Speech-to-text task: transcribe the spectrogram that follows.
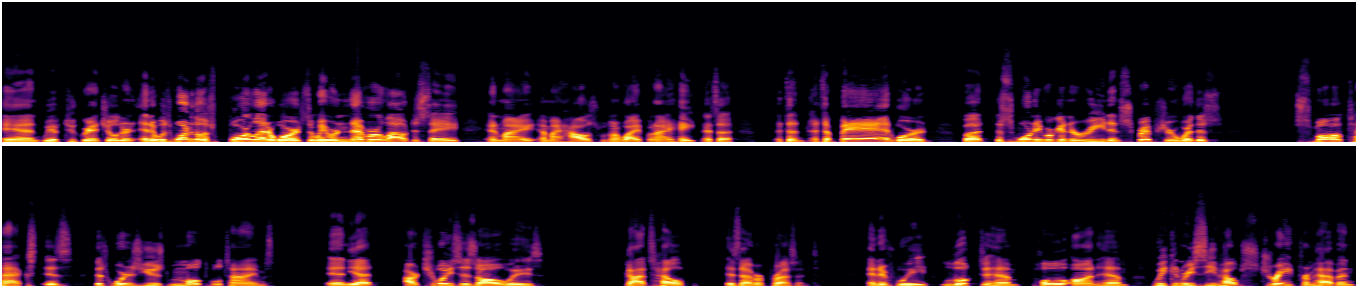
And we have two grandchildren. And it was one of those four letter words that we were never allowed to say in my, in my house with my wife and I hate. That's a, that's, a, that's a bad word. But this morning we're going to read in Scripture where this small text is, this word is used multiple times. And yet our choice is always God's help is ever present. And if we look to Him, pull on Him, we can receive help straight from heaven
